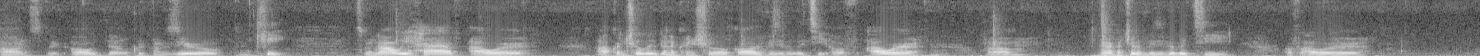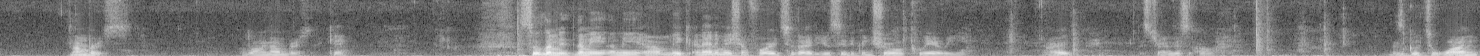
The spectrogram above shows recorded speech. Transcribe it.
on select all of them click on zero and key so now we have our our controller is going to control all the visibility of our um, we're going to control the visibility of our numbers of our numbers okay? So let me let me let me um, make an animation for it so that you see the control clearly. All right let's turn this off. Let's go to one.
